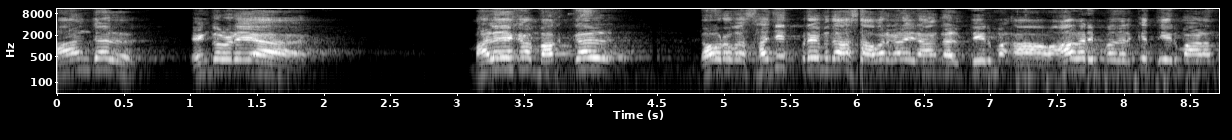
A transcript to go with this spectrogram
நாங்கள் எங்களுடைய மலையக மக்கள் கௌரவ சஜித் பிரேமதாஸ் அவர்களை நாங்கள் தீர்மா ஆதரிப்பதற்கு தீர்மானம்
